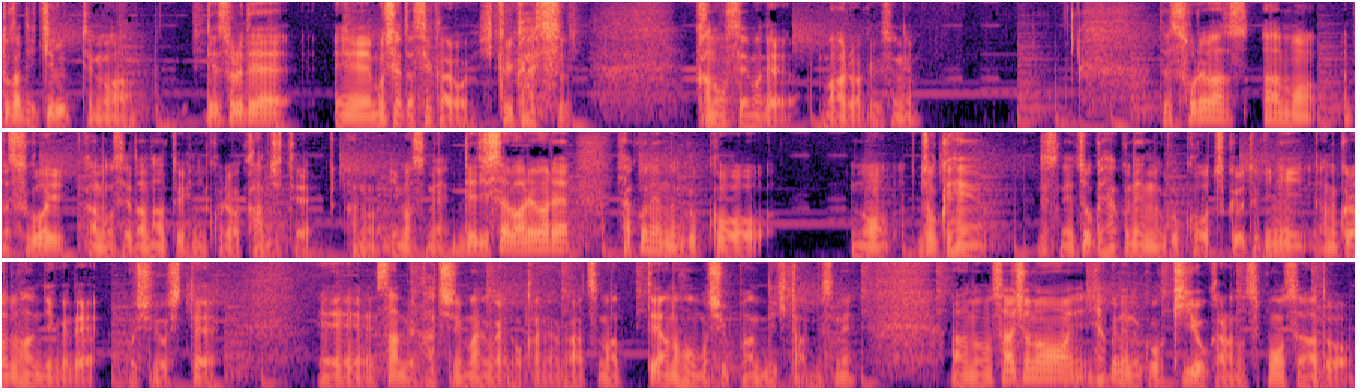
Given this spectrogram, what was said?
とができるっていうのはでそれで、えー、もしかしたら世界をひっくり返す可能性まで、まあ、あるわけですよね。でそれはあのやっぱすごい可能性だなというふうにこれは感じてあのいますね。で実際我々100年の愚行の続編ですね続100年の愚行を作る時にあのクラウドファンディングで募集をして、えー、380万円ぐらいのお金が集まってあの本も出版できたんですね。あの最初の100年の企業からのスポンサード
